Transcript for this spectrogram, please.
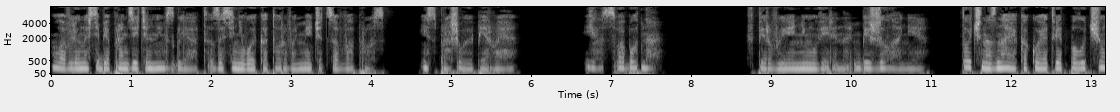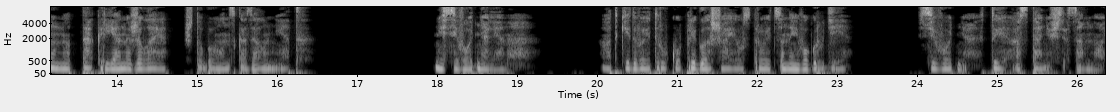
Ловлю на себе пронзительный взгляд, за синевой которого мечется вопрос, и спрашиваю первое. «Я свободна?» Впервые не уверена, без желания. Точно зная, какой ответ получу, но так рьяно желая, чтобы он сказал «нет». «Не сегодня, Лена». Откидывает руку, приглашая устроиться на его груди. «Сегодня ты останешься со мной».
